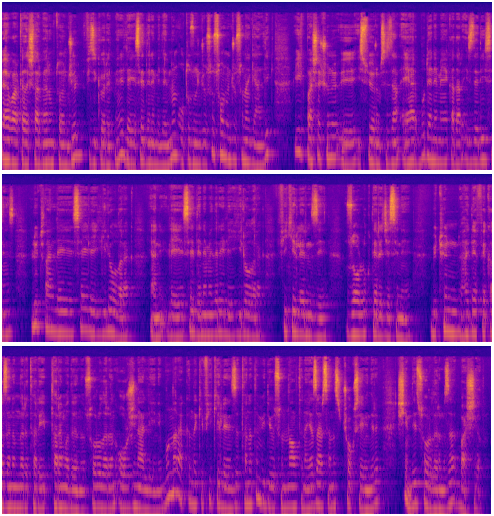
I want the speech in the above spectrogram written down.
Merhaba arkadaşlar ben Umut Öncül, fizik öğretmeni. LYS denemelerinin 30.sü sonuncusuna geldik. İlk başta şunu e, istiyorum sizden. Eğer bu denemeye kadar izlediyseniz lütfen LYS ile ilgili olarak yani LYS denemeleri ile ilgili olarak fikirlerinizi, zorluk derecesini, bütün hedef ve kazanımları tarayıp taramadığını, soruların orijinalliğini, bunlar hakkındaki fikirlerinizi tanıtım videosunun altına yazarsanız çok sevinirim. Şimdi sorularımıza başlayalım.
